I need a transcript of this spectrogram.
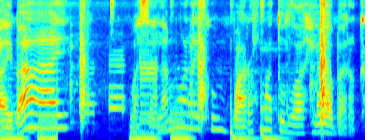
Bye-bye. Wassalamualaikum warahmatullahi wabarakatuh.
